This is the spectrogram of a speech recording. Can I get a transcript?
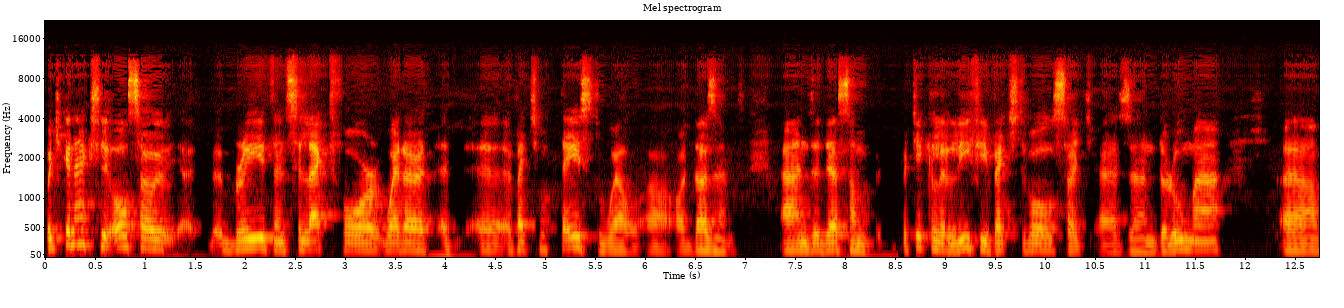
But you can actually also uh, breed and select for whether a, a vegetable tastes well uh, or doesn't. And there's some particular leafy vegetables such as um, duruma, uh,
